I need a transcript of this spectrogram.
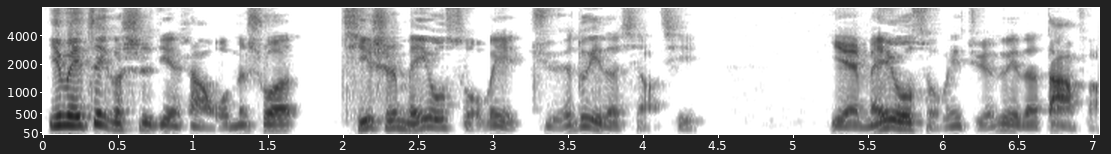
因为这个世界上，我们说其实没有所谓绝对的小气，也没有所谓绝对的大方，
